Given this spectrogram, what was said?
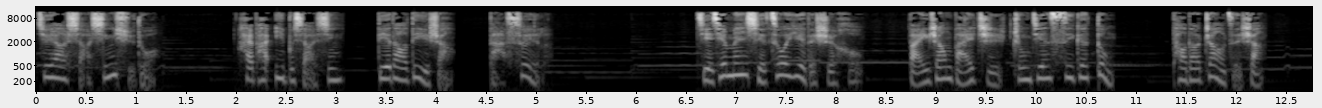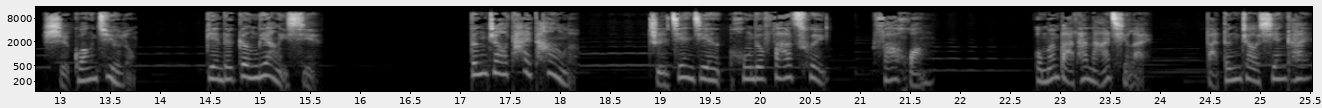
就要小心许多，害怕一不小心跌到地上打碎了。姐姐们写作业的时候，把一张白纸中间撕一个洞，套到罩子上，使光聚拢，变得更亮一些。灯罩太烫了，纸渐渐烘得发脆、发黄。我们把它拿起来，把灯罩掀开，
